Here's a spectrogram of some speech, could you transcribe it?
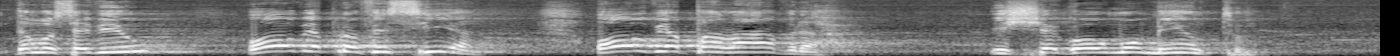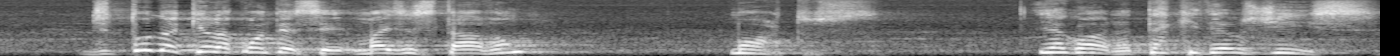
Então você viu? Houve a profecia, houve a palavra, e chegou o momento de tudo aquilo acontecer, mas estavam mortos. E agora, até que Deus diz,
